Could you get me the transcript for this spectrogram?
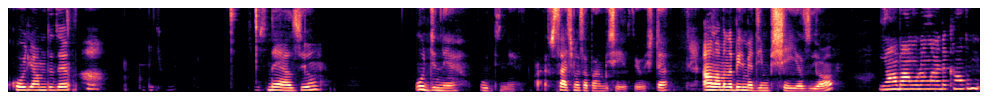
kolyemde de ne yazıyor? Udine. Udine. Saçma sapan bir şey yazıyor işte. Anlamını bilmediğim bir şey yazıyor. Ya ben buralarda kaldım.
